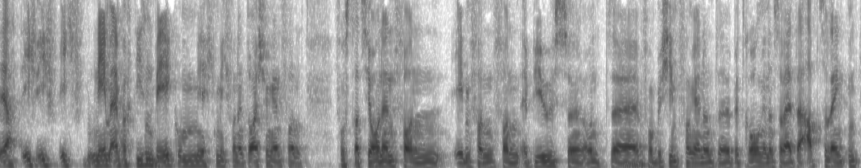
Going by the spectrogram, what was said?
ja, ich, ich, ich nehme einfach diesen Weg, um mich, mich von Enttäuschungen, von Frustrationen, von eben von, von Abuse und äh, von Beschimpfungen und äh, Bedrohungen und so weiter abzulenken.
